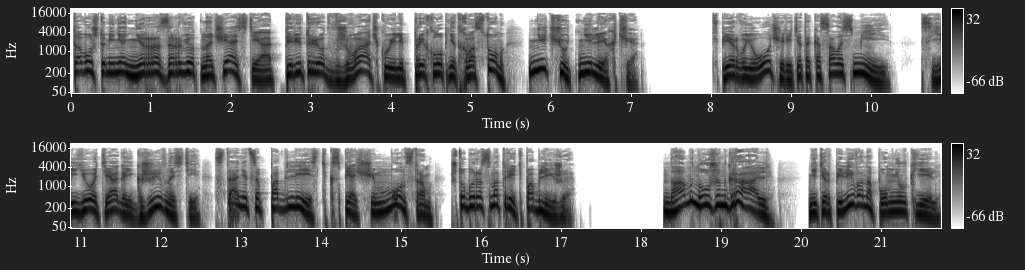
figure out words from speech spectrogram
того, что меня не разорвет на части, а перетрет в жвачку или прихлопнет хвостом, ничуть не легче. В первую очередь это касалось Мии. С ее тягой к живности станется подлезть к спящим монстрам, чтобы рассмотреть поближе. «Нам нужен Грааль!» — нетерпеливо напомнил Кьель.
